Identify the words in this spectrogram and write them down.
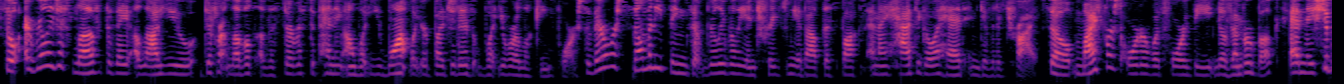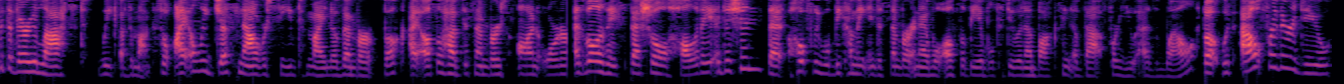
So I really just love that they allow you different levels of the service depending on what you want, what your budget is, what you are looking for. So there were so many things that really, really intrigued me about this box and I had to go ahead and give it a try. So my first order was for the November book and they ship it the very last week of the month. So I only just now received my November book. I also have December's on order as well as a special holiday edition that hopefully will be coming in December and I will also be able to do an unboxing of that for you as well. But without further ado,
